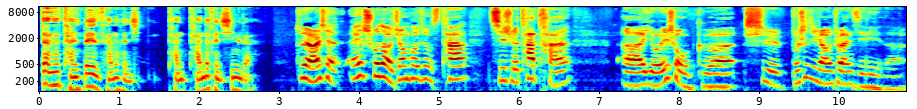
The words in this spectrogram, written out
但他弹贝斯弹的很弹弹的很性感。对，而且哎，说到 John Paul Jones，他其实他弹，呃，有一首歌是不是这张专辑里的？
